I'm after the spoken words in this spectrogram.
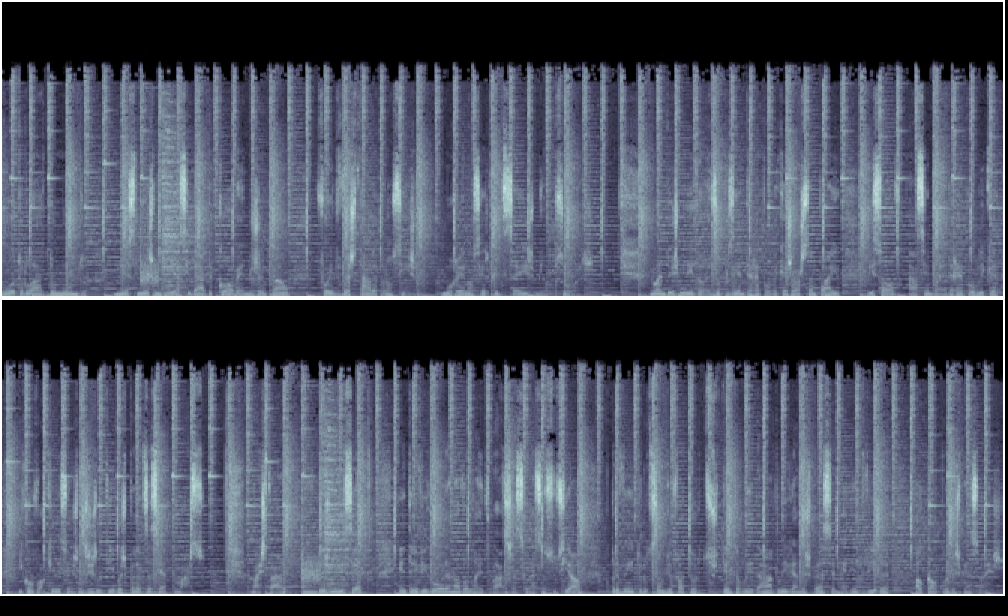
Do outro lado do mundo, nesse mesmo dia, a cidade de Kobe, no Japão, foi devastada por um sismo. Morreram cerca de 6 mil pessoas. No ano 2002, o Presidente da República, Jorge Sampaio, dissolve a Assembleia da República e convoca eleições legislativas para 17 de março. Mais tarde, em 2007, entra em vigor a nova Lei de Bases da Segurança Social, que prevê a introdução de um fator de sustentabilidade ligando a esperança média de vida ao cálculo das pensões.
